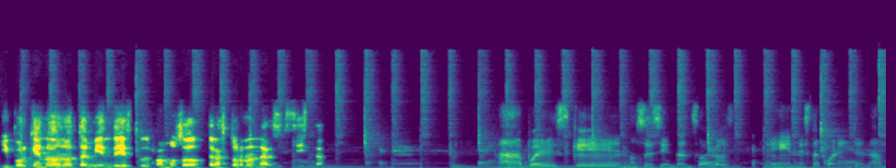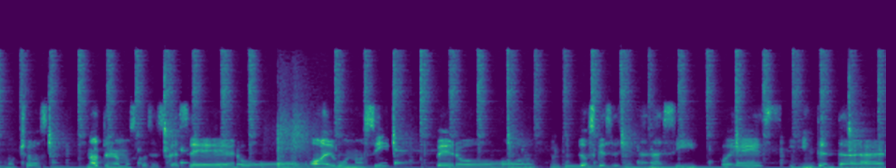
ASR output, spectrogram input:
y, ¿por qué no, no? También de este famoso trastorno narcisista. Ah, pues que no se sientan solos en esta cuarentena. Muchos no tenemos cosas que hacer o, o, algunos sí, pero los que se sientan así, pues intentar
